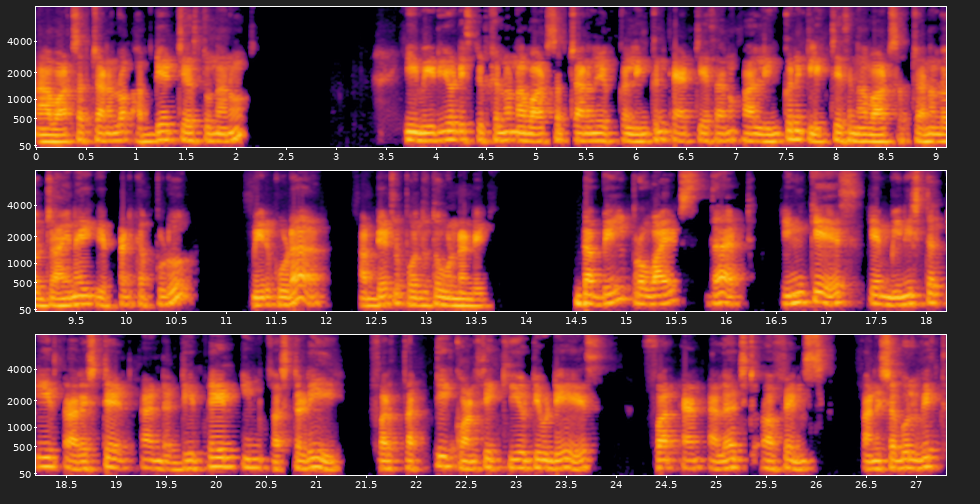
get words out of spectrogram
నా వాట్సాప్ ఛానల్లో అప్డేట్ చేస్తున్నాను. ఈ వీడియో డిస్క్రిప్షన్లో నా వాట్సాప్ ఛానల్ యొక్క లింక్ని యాడ్ చేశాను. ఆ లింక్ని క్లిక్ చేసి నా వాట్సాప్ ఛానల్లో జాయిన్ అయ్యి ఎప్పటికప్పుడు మీరు కూడా అప్డేట్లు పొందుతూ ఉండండి the bill provides that in case a minister is arrested and detain in custody for thirty consecutive days for an alleged offence punishable with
